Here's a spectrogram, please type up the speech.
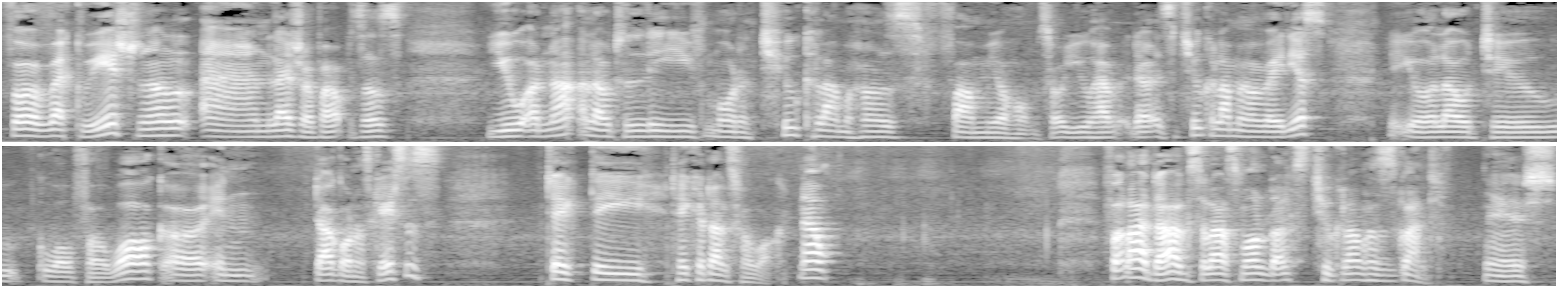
for recreational and leisure purposes, you are not allowed to leave more than two kilometers from your home. So you have there is a two kilometer radius that you're allowed to go out for a walk, or in dog owners' cases, take the take your dogs for a walk. Now, for our dogs, lot of small dogs, two kilometers is grand. It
